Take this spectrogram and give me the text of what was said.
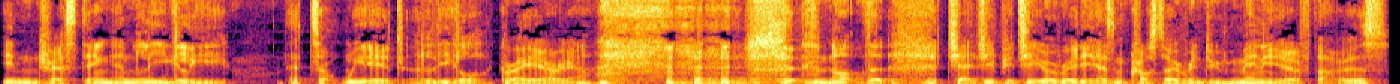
interesting and legally that's a weird legal grey area. Not that ChatGPT already hasn't crossed over into many of those.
